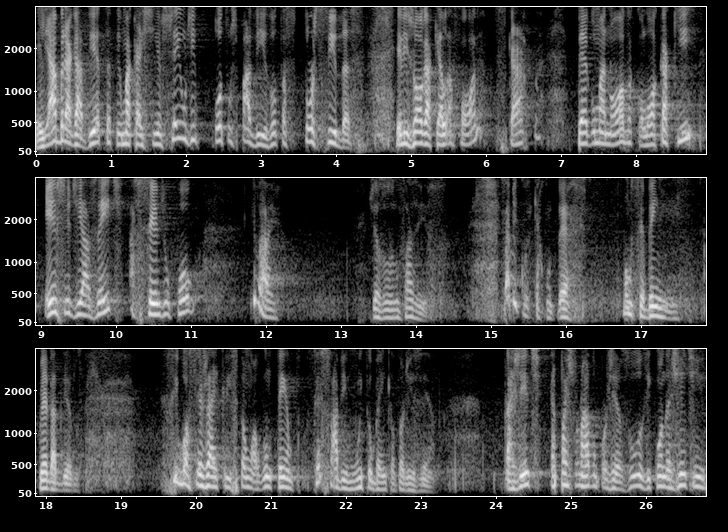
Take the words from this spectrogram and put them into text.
Ele abre a gaveta, tem uma caixinha cheia de outros pavios, outras torcidas. Ele joga aquela fora, descarta, pega uma nova, coloca aqui, enche de azeite, acende o fogo e vai. Jesus não faz isso. Sabe o que acontece? Vamos ser bem verdadeiros. Se você já é cristão há algum tempo, você sabe muito bem o que eu estou dizendo. A gente é apaixonado por Jesus e quando a gente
